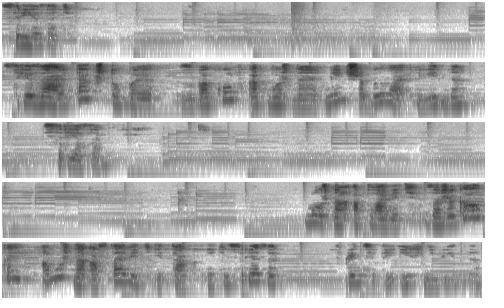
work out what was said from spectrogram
срезать. Срезаю так, чтобы с боков как можно меньше было видно срезы. Можно оплавить зажигалкой, а можно оставить и так. Эти срезы, в принципе, их не видно.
